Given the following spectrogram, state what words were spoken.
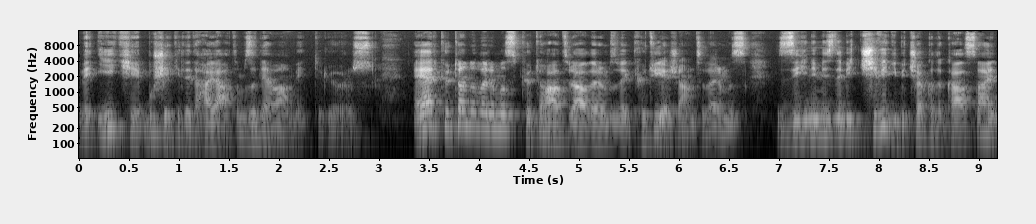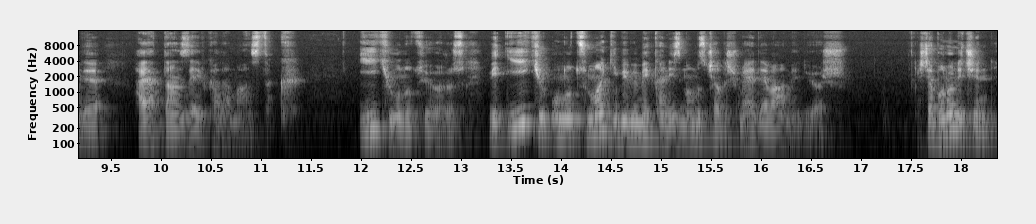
Ve iyi ki bu şekilde de hayatımızı devam ettiriyoruz. Eğer kötü anılarımız, kötü hatıralarımız ve kötü yaşantılarımız zihnimizde bir çivi gibi çakılı kalsaydı hayattan zevk alamazdık. İyi ki unutuyoruz ve iyi ki unutma gibi bir mekanizmamız çalışmaya devam ediyor. İşte bunun için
